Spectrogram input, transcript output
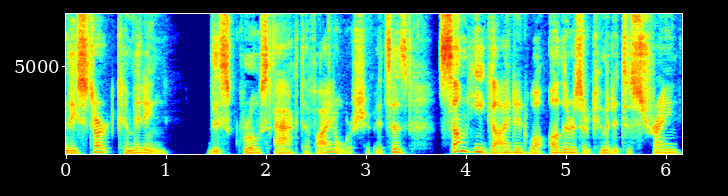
they start committing this gross act of idol worship. It says, Some he guided while others are committed to straying.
